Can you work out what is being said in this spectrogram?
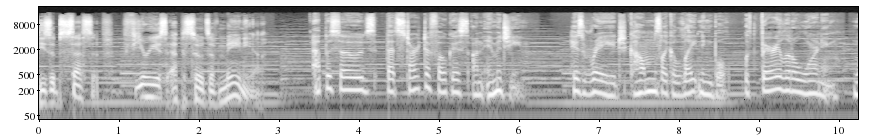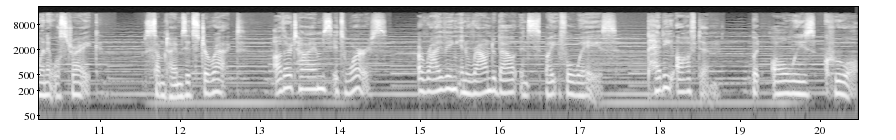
these obsessive, furious episodes of mania. Episodes that start to focus on Imogene. His rage comes like a lightning bolt with very little warning when it will strike. Sometimes it's direct, other times it's worse, arriving in roundabout and spiteful ways. Petty often, but always cruel.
